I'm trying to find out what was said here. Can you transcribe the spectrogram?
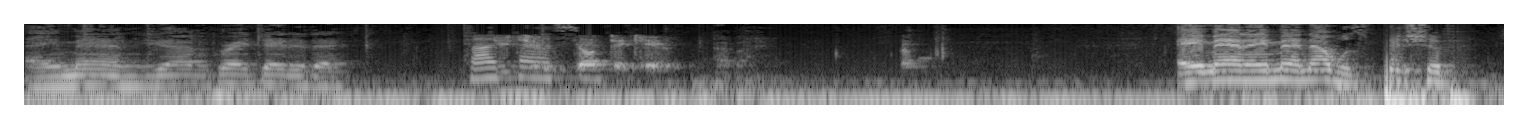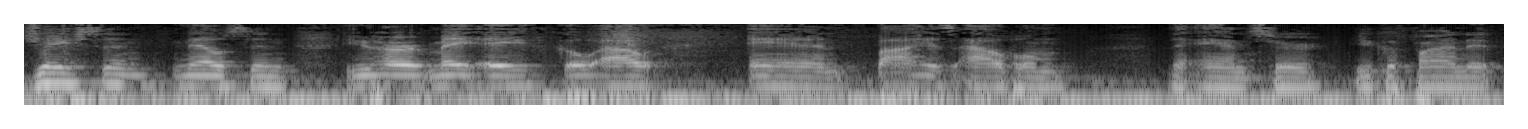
Amen. You have a great day today. Bye, You too. Pastor. Y'all take care. Bye bye. Amen, amen. That was Bishop Jason Nelson. You heard May 8th. Go out and buy his album, The Answer. You can find it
